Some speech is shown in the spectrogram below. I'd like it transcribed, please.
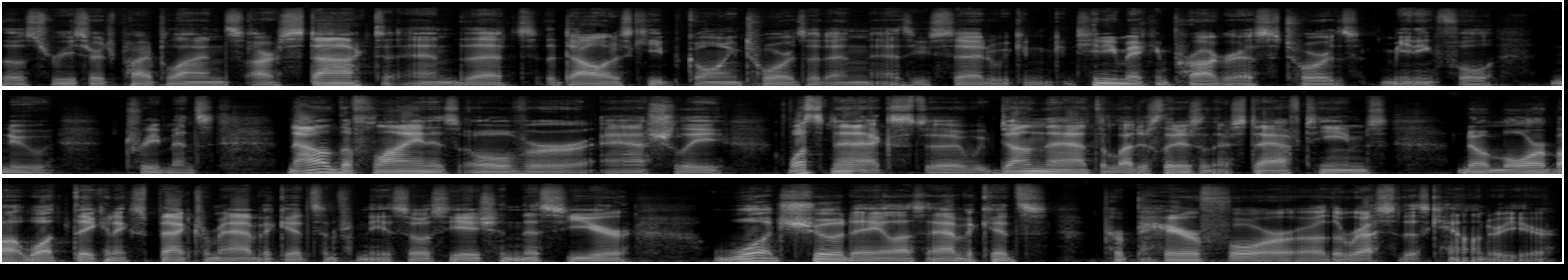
those research pipelines are stocked and that the dollars keep going towards it. And as you said, we can continue making progress towards meaningful new treatments. Now the flying is over, Ashley. What's next? Uh, we've done that. The legislators and their staff teams know more about what they can expect from advocates and from the association this year. What should ALS advocates prepare for uh, the rest of this calendar year?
